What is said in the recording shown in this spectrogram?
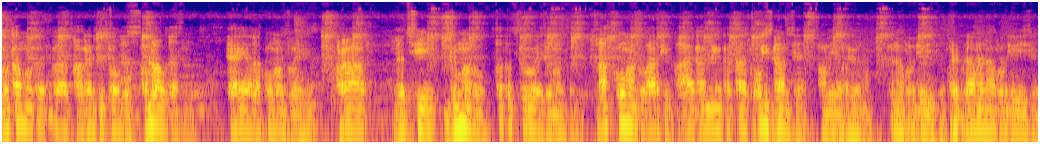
મોટા મોટો તહેવાર ફાગણથી ચૌદસ કમળા ઉદાસની ત્યારે અહીંયા લાખો માણસો હોય છે. ફરાળ લચ્છી જમવાનો સતત શરૂ હોય છે માણસો. લાખો માણસો બહારથી. આ ગામની ફરતા ચોવીસ ગામ છે સાંભળીયા ભાઈઓના. એમના કુળદેવી છે. ભરત બ્રાહ્મણના કુળદેવી છે.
